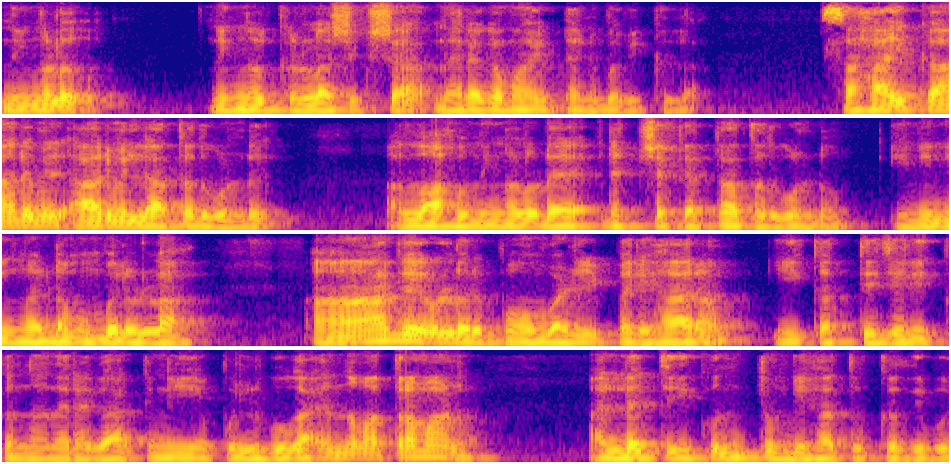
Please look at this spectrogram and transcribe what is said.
നിങ്ങൾ നിങ്ങൾക്കുള്ള ശിക്ഷ നരകമായിട്ട് അനുഭവിക്കുക. സഹായിക്കാരും ആരുമില്ലാത്തത് കൊണ്ട് അള്ളാഹു നിങ്ങളുടെ രക്ഷക്കെത്താത്തത് കൊണ്ടും ഇനി നിങ്ങളുടെ മുമ്പിലുള്ള ആകെയുള്ളൊരു പോം വഴി പരിഹാരം ഈ കത്തിജ്വലിക്കുന്ന നരകാഗ്നിയെ പുൽകുക എന്ന് മാത്രമാണ്. അല്ലത്തി കുന്തും ബിഹ തുക്കതിബു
